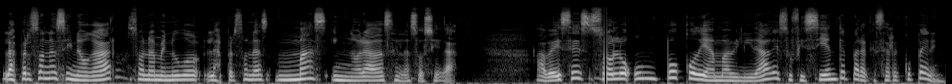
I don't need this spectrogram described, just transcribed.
Las personas sin hogar son a menudo las personas más ignoradas en la sociedad. A veces solo un poco de amabilidad es suficiente para que se recuperen.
